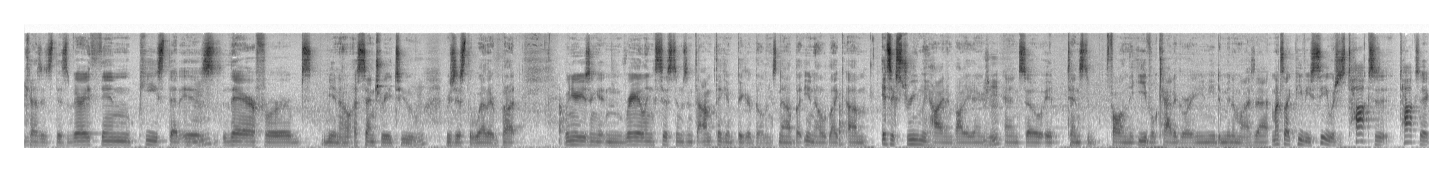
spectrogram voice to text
because it's this very thin piece that is there for you know a century to Mm-hmm. resist the weather. But when you're using it in railing systems, and th- I'm thinking bigger buildings now, but you know, like um, it's extremely high in embodied energy, Mm-hmm. and so it tends to fall in the evil category, and you need to minimize that. Much like PVC, which is toxic, toxic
